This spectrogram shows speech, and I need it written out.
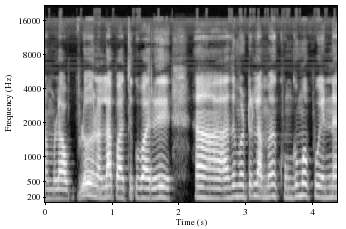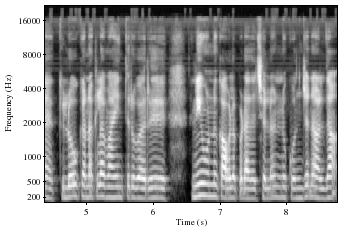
நம்மளை அவ்வளோ நல்லா பார்த்துக்குவாரு அது மட்டும் இல்லாமல் குங்குமப்பூ என்ன கிலோ கணக்கில் வாங்கி தருவார். நீ ஒன்றும் கவலைப்படாத செல்லம் இன்னும் கொஞ்ச நாள் தான்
